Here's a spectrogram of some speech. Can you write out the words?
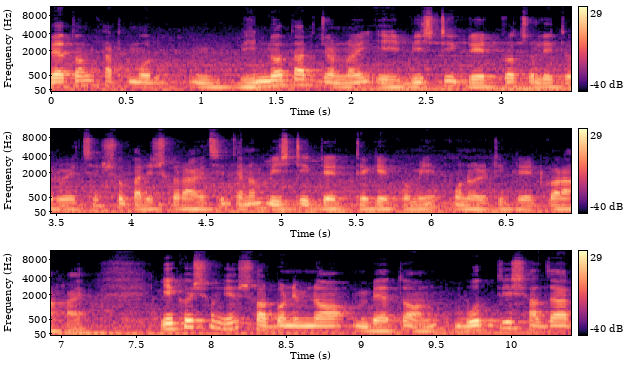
বেতন কাঠামোর ভিন্নতার জন্যই এই বিশটি গ্রেড প্রচলিত রয়েছে। সুপারিশ করা হয়েছে যেন বিশটি গ্রেড থেকে কমিয়ে পনেরোটি গ্রেড করা হয়। একই সঙ্গে সর্বনিম্ন বেতন বত্রিশ হাজার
